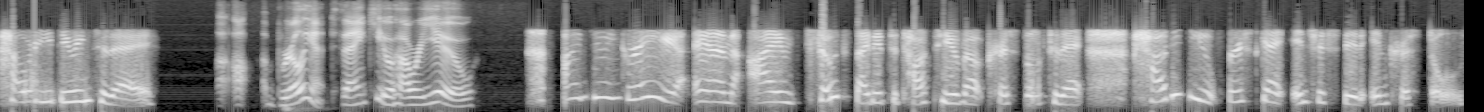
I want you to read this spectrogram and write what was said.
How are you doing today? Uh, uh brilliant. Thank you. How are you? I'm doing great, and I'm so excited to talk to you about crystals today. How did you first get interested in crystals?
